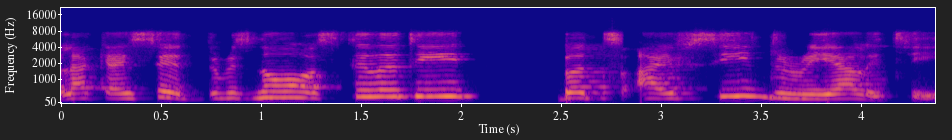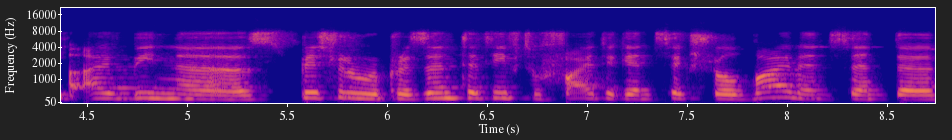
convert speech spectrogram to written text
like I said, there is no hostility. But I've seen the reality. I've been a special representative to fight against sexual violence. And uh,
